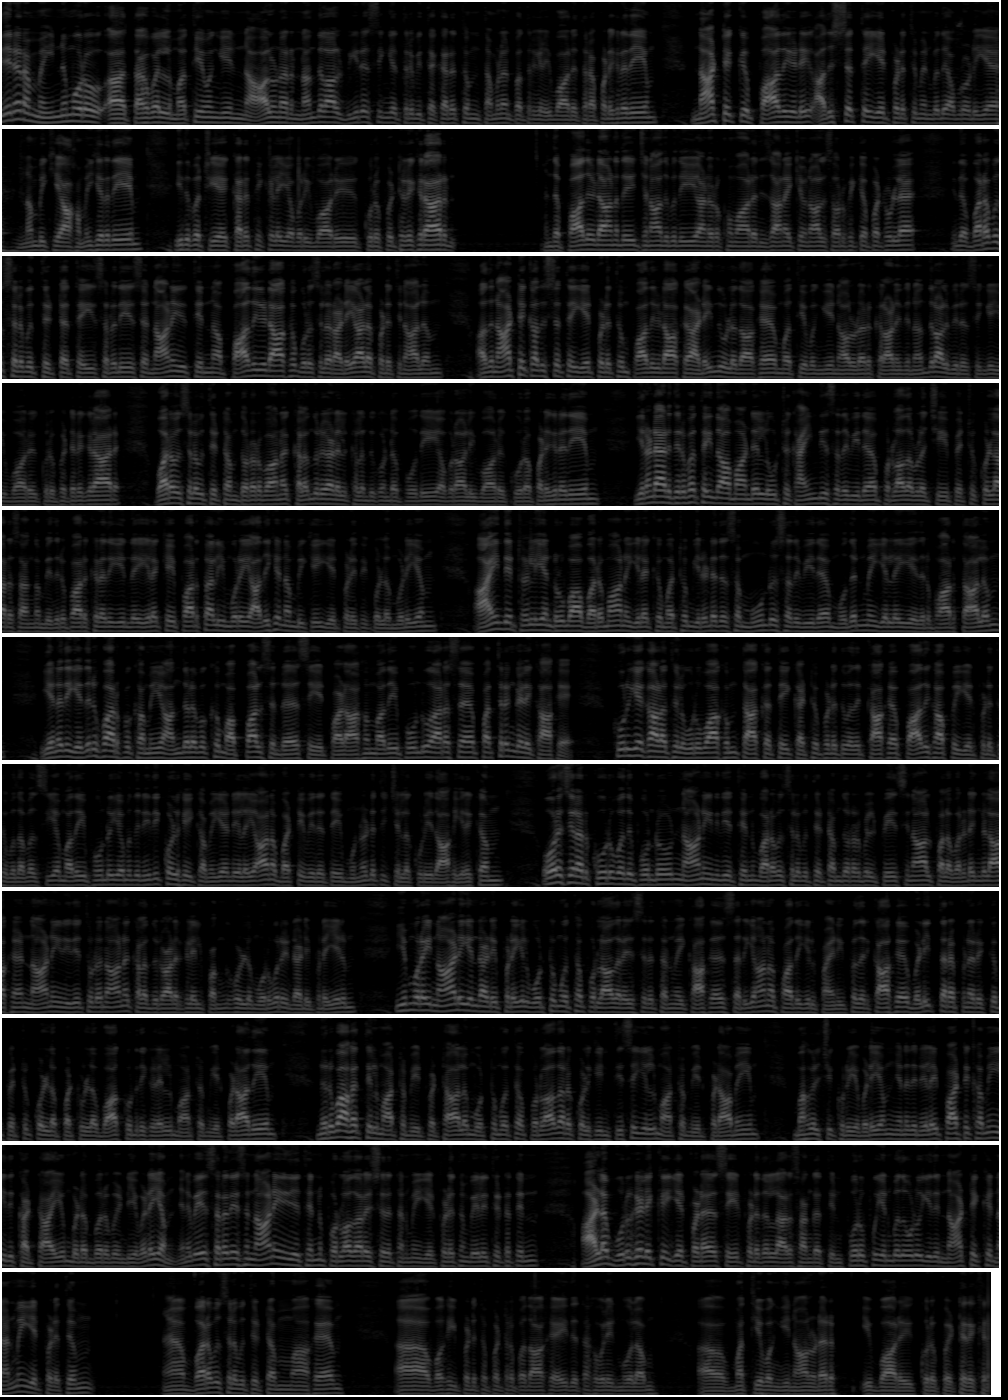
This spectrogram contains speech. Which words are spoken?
இதே நேரம் இன்னமொரு தகவல். மத்திய வங்கியின் ஆளுநர் நந்தலால் வீரசிங்க தெரிவித்த கருத்தும் தமிழன் பத்திரிகை இவ்வாறு தரப்படுகிறதே. நாட்டுக்கு பாதையீடு அதிர்ஷ்டத்தை ஏற்படுத்தும் என்பது அவருடைய நம்பிக்கையாக அமைகிறதே. இது பற்றிய கருத்துக்களை அவர் இவ்வாறு குறிப்பிட்டிருக்கிறார். இந்த பாதீடானது ஜனாதிபதி அனுரகுமார் திசானக்கியவனால் சமர்ப்பிக்கப்பட்டுள்ள இந்த வரவு செலவு திட்டத்தை சர்வதேச நாணயத்தின் பாதீடாக ஒரு சிலர் அடையாளப்படுத்தினாலும் அது நாட்டுக்கு அதிர்ஷ்டத்தை ஏற்படுத்தும் பாதீடாக அடைந்துள்ளதாக மத்திய வங்கியின் ஆளுநர் கலாநிதி நந்தலால் வீரசிங்கை இவ்வாறு குறிப்பிட்டிருக்கிறார். வரவு செலவு திட்டம் தொடர்பான கலந்துரையாடல் கலந்து கொண்ட போதே அவரால் இவ்வாறு கூறப்படுகிறது. இரண்டாயிரத்தி இருபத்தைந்தாம் ஆண்டில் நூற்றுக்கு ஐந்து சதவீத பொருளாதார வளர்ச்சியை பெற்றுக்கொள்ள அரசாங்கம் எதிர்பார்க்கிறது. இந்த இலக்கை பார்த்தால் இம்முறை அதிக நம்பிக்கையை ஏற்படுத்திக் கொள்ள முடியும். ஐந்து ட்ரில்லியன் ரூபாய் வருமான இலக்கு மற்றும் இரண்டு தசம் மூன்று சதவீத முதன்மை எல்லையை எதிர்பார்த்தாலும் எனது எதிர்பார்ப்பு கம்மிய அந்தளவுக்கும் அப்பால் சென்ற செயற்பாடாகும். அதேபோன்று அரச பத்திரங்களுக்காக குறுகிய காலத்தில் உருவாகும் தாக்கத்தை கட்டுப்படுத்துவதற்காக பாதுகாப்பை ஏற்படுத்துவது அவசியம். அதேபோன்று எமது நிதிக் கொள்கைக்கு அமைய நிலையான வட்டி விதத்தை முன்னெடுத்துச் செல்லக்கூடியதாக இருக்கும். ஒரு சிலர் கூறுவது போன்று நாணய நிதியத்தின் வரவு செலவு திட்டம் தொடர்பில் பேசினால் பல வருடங்களாக நாணய நிதியத்துடனான கலந்துரையாடல்களில் பங்கு கொள்ளும் ஒருவர் என்ற அடிப்படையில் இம்முறை நாடு என்ற அடிப்படையில் ஒட்டுமொத்த பொருளாதார சிறுத்தன்மைக்காக சரியான பாதையில் பயணிப்பதற்காக வெளித்தரப்பினருக்கு பெற்றுக்கொள்ளப்பட்டுள்ள வாக்குறுதிகளில் மாற்றம் ஏற்படாது. நிர்வாகத்தில் மாற்றம் ஏற்பட்டாலும் ஒட்டுமொத்த பொருளாதார கொள்கையின் திசையில் மாற்றம் ஏற்படாமே. மகிழ்ச்சிக்குரிய விடயம் எனது நிலைப்பாட்டுக்கமே இது கட்டாயம். இடம்பெற வேண்டிய விடயம். எனவே சர்வதேச நாணய நிதியத்தின் பொருளாதார சிறுத்தன்மை ஏற்படுத்தும் வேலை திட்டத்தின் அளவுறுகளுக்கு ஏற்பட செயற்படுதல் அரசாங்கத்தின் பொறுப்பு என்பதோடு இது நாட்டுக்கு நன்மை ஏற்படுத்தும். வரவு செலவு திட்டமாக வகைப்படுத்தப்பட்டிருப்பதாக இந்த தகவலின் மூலம் மத்திய வங்கியின் ஆளுநர் இவ்வாறு குறிப்பிட்டிருக்கிறார்.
